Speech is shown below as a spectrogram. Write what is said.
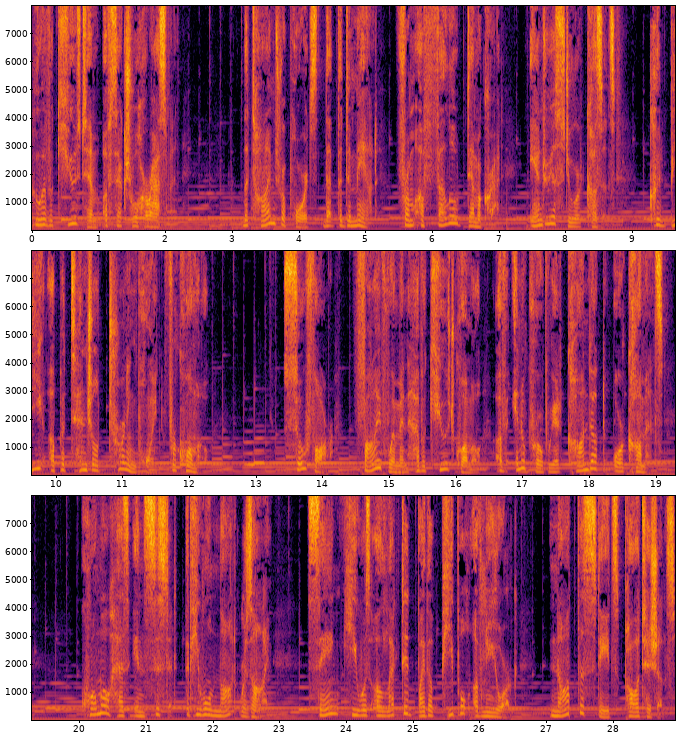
who have accused him of sexual harassment. The Times reports that the demand from a fellow Democrat, Andrea Stewart Cousins, could be a potential turning point for Cuomo. So far, five women have accused Cuomo of inappropriate conduct or comments. Cuomo has insisted that he will not resign, saying he was elected by the people of New York, not the state's politicians.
